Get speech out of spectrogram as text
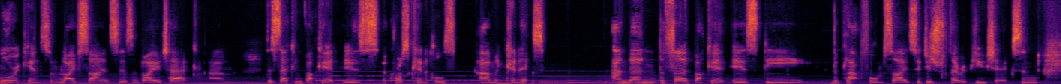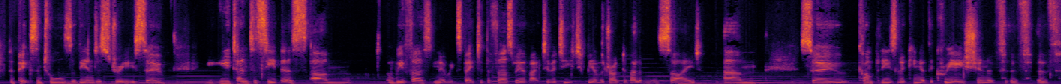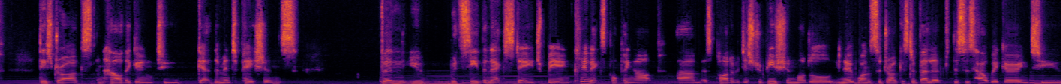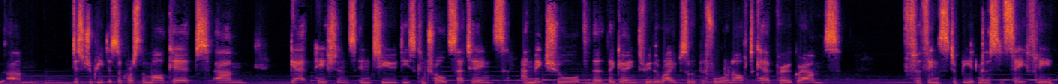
more akin to sort of life sciences and biotech. Um, the second bucket is across clinicals um, and clinics. And then the third bucket is the the platform side, so digital therapeutics and the picks and tools of the industry. So you tend to see this um, we first, you know, we expected the first wave of activity to be on the drug development side. Um, so companies looking at the creation of, of, of these drugs and how they're going to get them into patients. Then you would see the next stage being clinics popping up um, as part of a distribution model. You know, once the drug is developed, this is how we're going to um, distribute this across the market. Um, get patients into these controlled settings and make sure that they're going through the right sort of before and after care programs for things to be administered safely.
